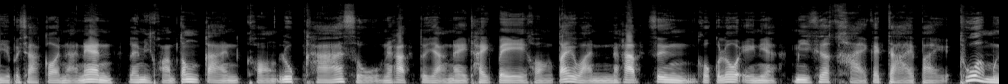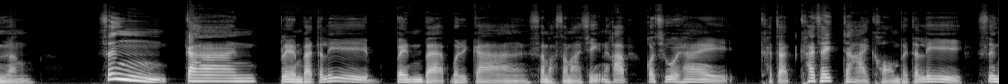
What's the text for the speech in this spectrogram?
มีประชากรหนาแน่น และมีความต้องการของลูกค้าสูงนะครับตัวอย่างในไทเปของไต้หวันนะครับ ซึ่งโกโกโลเองเนี่ยมีเครือข่ายกระจายไปทั่วเมือง ซึ่งการเปลี่ยนแบตเตอรี่เป็นแบบบริการสมัครสมาชิกนะครับ ก็ช่วยให้ ขจัดค่าใช้จ่ายของแบตเตอรี่ ซึ่ง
